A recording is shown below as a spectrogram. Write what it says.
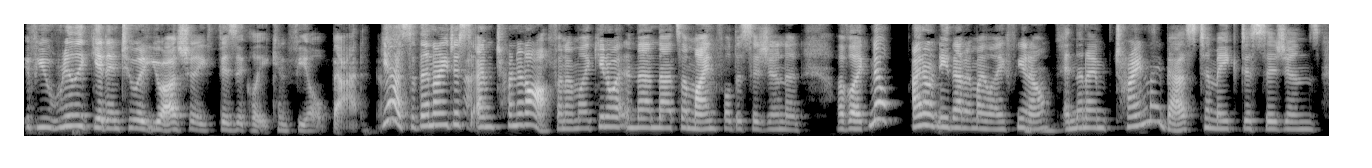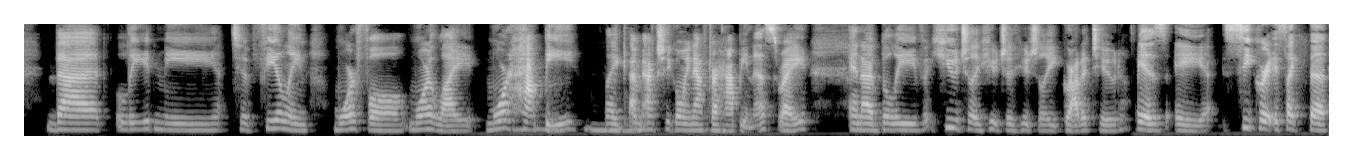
If you really get into it, you actually physically can feel bad. Yeah. so then I just, Yeah. I'm turn it off and I'm like, you know what? And then that's a mindful decision and of like, no, I don't need that in my life, you know? Mm-hmm. And then I'm trying my best to make decisions that lead me to feeling more full, more light, more happy. Like I'm actually going after happiness, right? And I believe hugely, hugely, hugely gratitude is a secret. It's like the,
